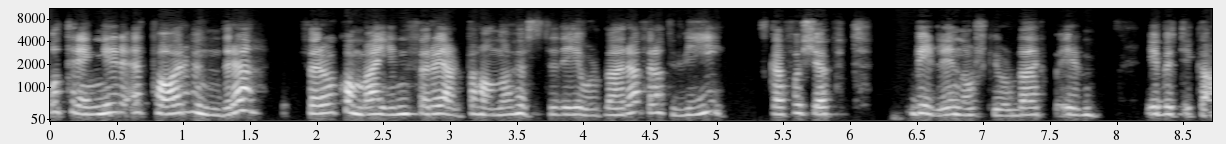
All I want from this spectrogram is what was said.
og trenger et par hundre for å komme inn for å hjelpe han å høste de jordbæra, for at vi skal få kjøpt billig norsk jordbær i, i butikka.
